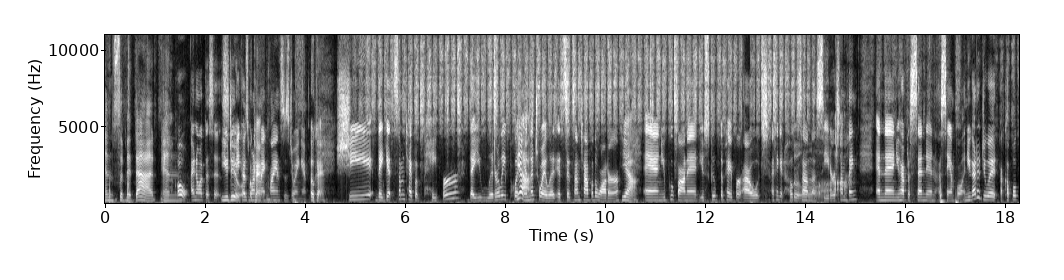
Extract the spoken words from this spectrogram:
and submit that and Oh, I know what this is. You do? because one Okay. of my clients is doing it. Okay. She, they get some type of paper that you literally put Yeah. in the toilet. It sits on top of the water. Yeah. and you poop on it. You scoop the paper out. I think it hooks on the seat or something, and then you have to send in a sample. And you got to do it a couple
